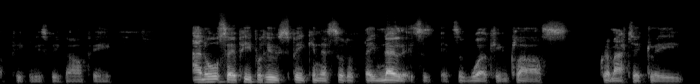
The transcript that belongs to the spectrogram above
of people who speak RP. and also people who speak in this sort of they know that it's a, it's a working class grammatically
